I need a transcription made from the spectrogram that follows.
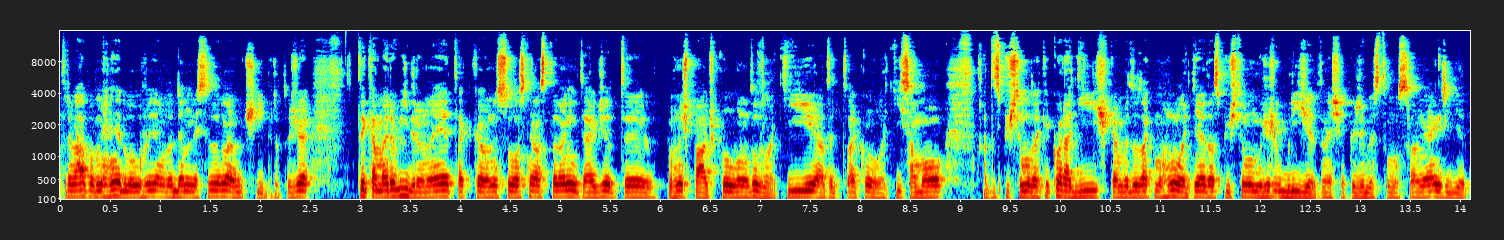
trvá poměrně dlouho těm lidem, než se to naučí, protože ty kamerové drony, tak oni jsou vlastně nastavený tak, že ty pohneš páčkou, ono to vzletí a teď to jako letí samo a ty spíš tomu tak jako radíš, kam by to tak mohlo letět a spíš tomu můžeš ublížit, než jako, že bys to musel nějak řídit.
